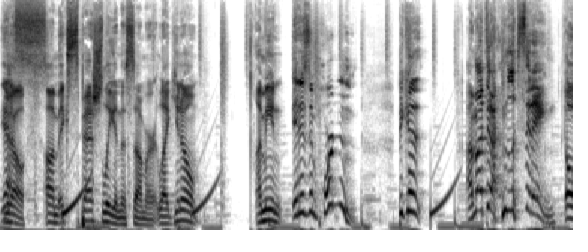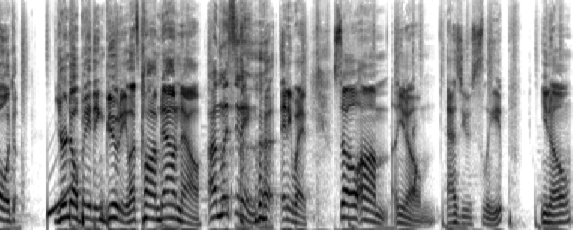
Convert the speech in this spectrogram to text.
You know, Yes. um, especially in the summer. Like you know, I mean, it is important because I'm not. I'm listening. oh, look, you're no bathing beauty. Let's calm down now. I'm listening. anyway, so um, you know, as you sleep, you know,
